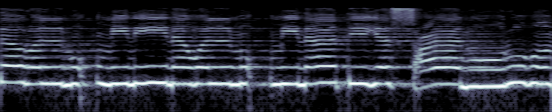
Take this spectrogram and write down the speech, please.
ترى المؤمنين والمؤمنات يسعى نورهم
